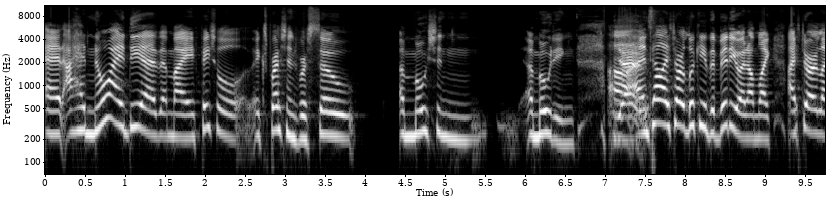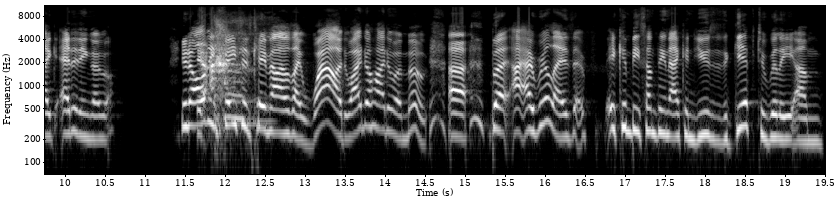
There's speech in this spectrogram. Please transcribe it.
And I had no idea that my facial expressions were so emotion emoting uh, yes. until I started looking at the video and I'm like, I started like editing. you know, all yeah. these faces came out. I was like, wow, do I know how to emote? Uh, but I, I, realized it can be something that I can use as a gift to really um,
